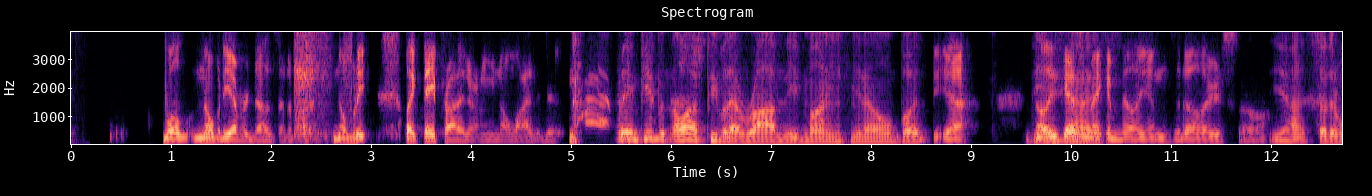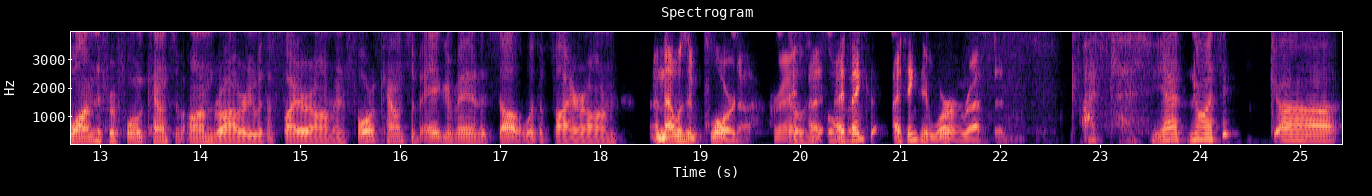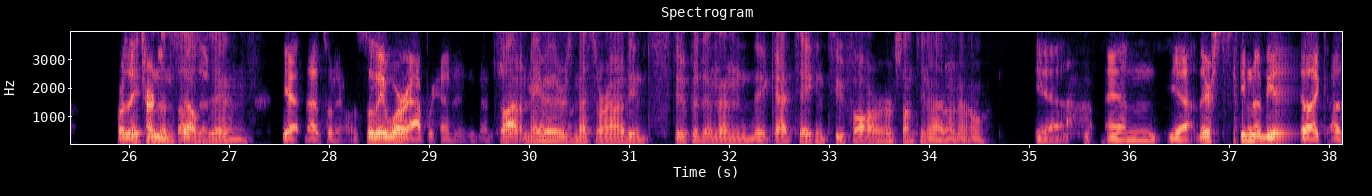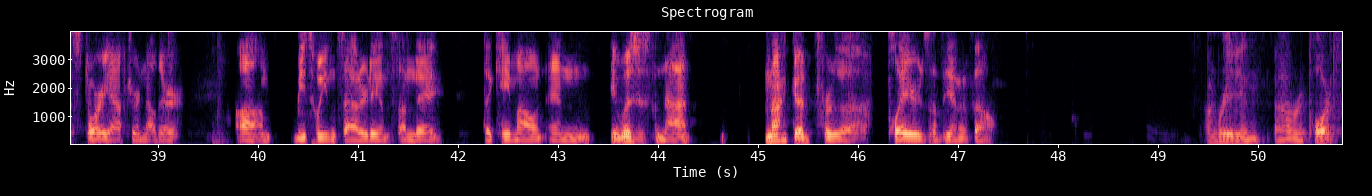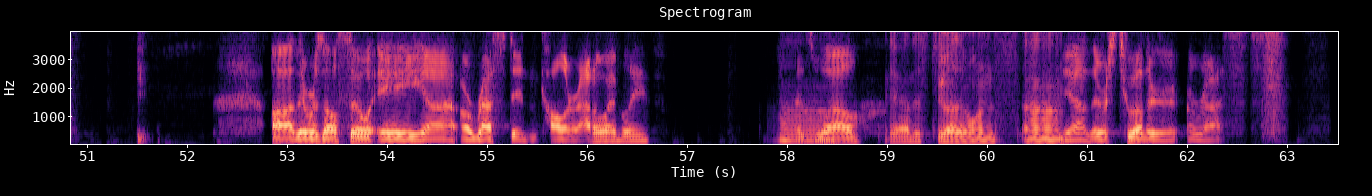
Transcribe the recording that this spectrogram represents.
Well, nobody ever does at a party. nobody, like, they probably don't even know why they did it. I mean, people, a lot of people that rob need money, you know, but yeah. All these guys, are making millions of dollars. So, Yeah, so they're wanted for four counts of armed robbery with a firearm and four counts of aggravated assault with a firearm. and that was in Florida, right? That was in I- I, think I think they were arrested, I, th- yeah, no, I think uh, or they, they, turned, turned themselves, themselves in. in. Yeah, that's what it was. So they were apprehended eventually. So I, maybe they were just messing around and being stupid, and then they got taken too far or something. I don't know. Yeah, and yeah, there seemed to be like a story after another um, between Saturday and Sunday that came out, and it was just not not good for the players of the NFL. I'm reading a report. Uh, there was also a uh, arrest in Colorado, I believe, as Uh, well. Yeah, there's two other ones. Um, Yeah, there was two other arrests.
